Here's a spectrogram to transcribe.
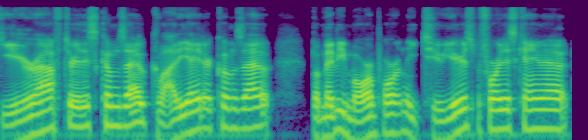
year after this comes out, Gladiator comes out, but maybe more importantly, two years before this came out,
